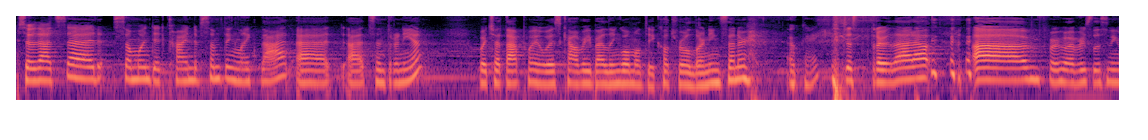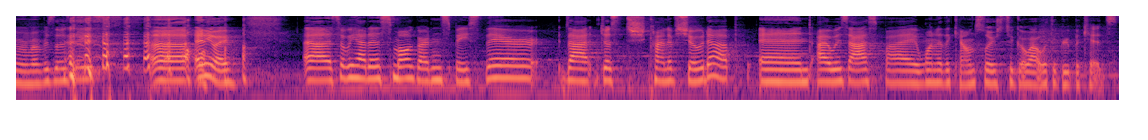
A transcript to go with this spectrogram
So that said, someone did kind of something like that at, at Centronia, which at that point was Calvary Bilingual Multicultural Learning Center. Okay. Just throw that out um, for whoever's listening remembers those days. Uh, anyway, uh, so we had a small garden space there that just sh- kind of showed up, and I was asked by one of the counselors to go out with a group of kids.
